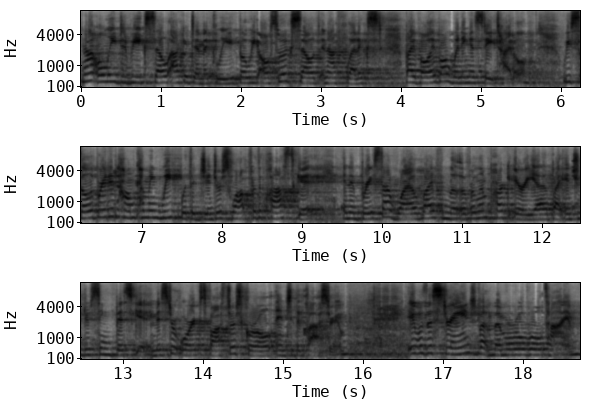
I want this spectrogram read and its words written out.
Not only did we excel academically, but we also excelled in athletics by volleyball winning a state title. We celebrated homecoming week with a ginger swap for the class skit and embraced our wildlife in the Overland Park area by introducing Biscuit, Mr. Oryx foster squirrel, into the classroom. It was a strange but memorable time.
